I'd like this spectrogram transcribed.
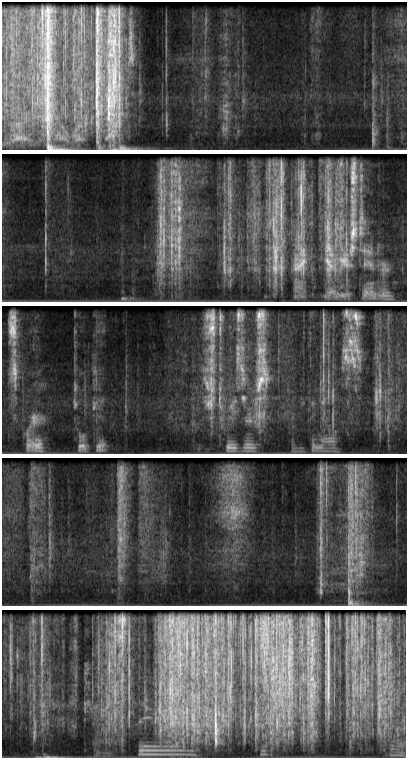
you already know what that. Alright, you have your standard square toolkit. There's tweezers, everything else. There. Oh,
